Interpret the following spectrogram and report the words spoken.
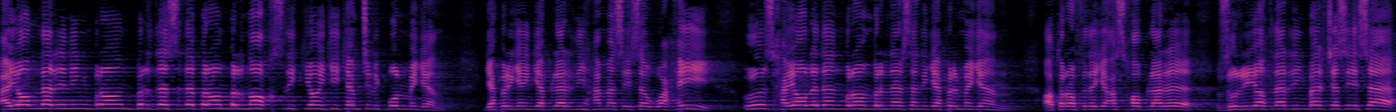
ayollarining biron birdasida biron bir noqislik yoki kamchilik bo'lmagan gapirgan gaplarining hammasi esa vahiy o'z hayolidan biron bir narsani gapirmagan atrofidagi ashoblari zurriyotlarining barchasi esa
